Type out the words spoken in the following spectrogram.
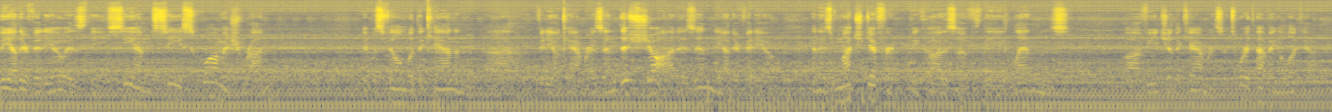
The other video is the CMC Squamish run was filmed with the Canon uh, video cameras, and this shot is in the other video, and is much different because of the lens of each of the cameras. It's worth having a look at.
